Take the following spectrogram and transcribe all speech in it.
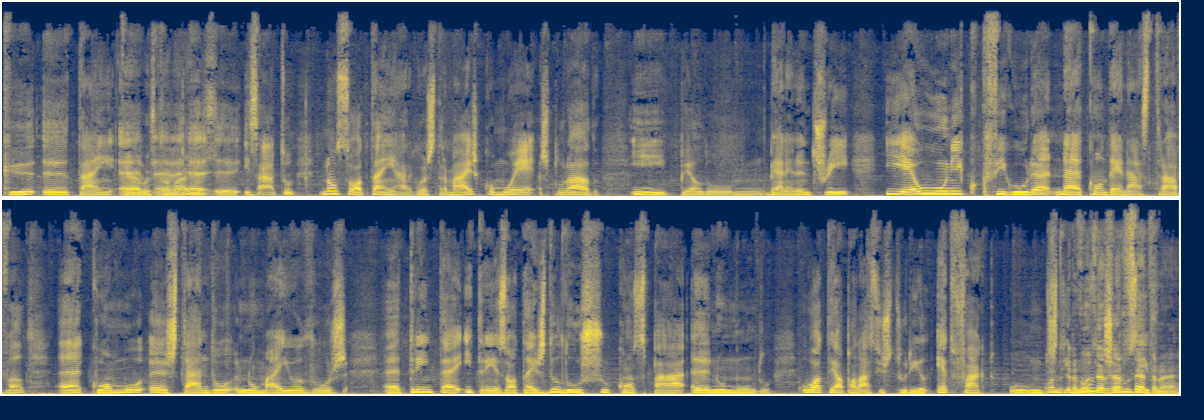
que uh, tem. Uh, águas termais? exato. Não só tem águas termais, como é explorado e pelo um, Bannon Tree e é o único que figura na Condé Nast Travel como estando no meio dos 33 três hotéis de luxo com spa uh, no mundo. O Hotel Palácio Estoril é de facto um destino muito 007, exclusivo. Não é?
